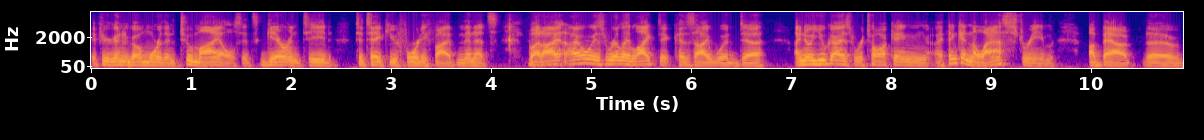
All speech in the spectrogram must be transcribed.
if you're going to go more than two miles, it's guaranteed to take you 45 minutes. But I, I always really liked it because I would. Uh, I know you guys were talking, I think, in the last stream about the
